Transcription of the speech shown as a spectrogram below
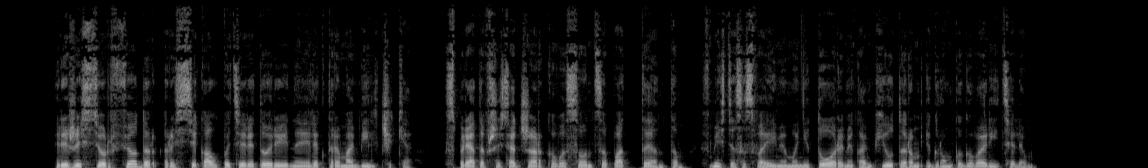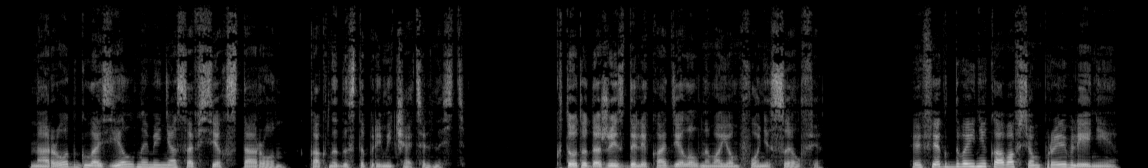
— Режиссер Федор рассекал по территории на электромобильчике, спрятавшись от жаркого солнца под тентом вместе со своими мониторами, компьютером и громкоговорителем. Народ глазел на меня со всех сторон, как на достопримечательность. Кто-то даже издалека делал на моем фоне селфи. Эффект двойника во всем проявлении.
